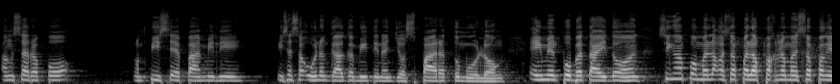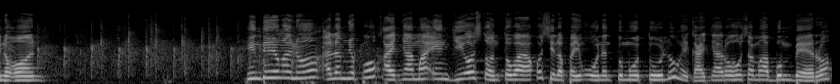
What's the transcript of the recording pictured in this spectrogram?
ang sarap po, ang PCF family, isa sa unang gagamitin ng Diyos para tumulong. Amen po ba tayo doon? Sige nga po, malakas na palakpak naman sa Panginoon. Hindi yung ano, alam nyo po, kahit nga mga NGOs, tontuwa ako, sila pa yung unang tumutulong eh. Kahit nga roho sa mga bumbero,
